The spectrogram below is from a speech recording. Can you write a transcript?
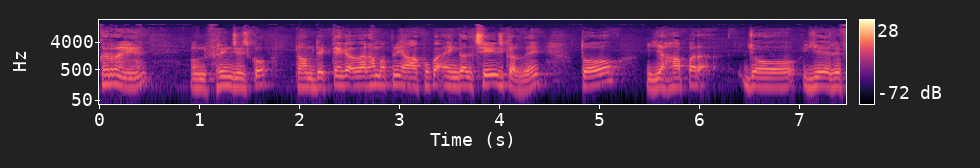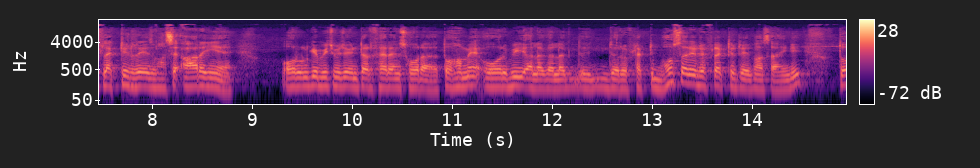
कर रहे हैं, उन फ्रिंजेस को तो हम देखते हैं कि अगर हम अपनी आँखों का एंगल चेंज कर दें तो यहाँ पर जो ये रिफ्लेक्टेड रेज वहाँ से आ रही हैं और उनके बीच में जो इंटरफेरेंस हो रहा है तो हमें और भी अलग अलग जो रिफ्लेक्टिव बहुत सारी रिफ्लेक्टेड रेज वहाँ से आएँगी तो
